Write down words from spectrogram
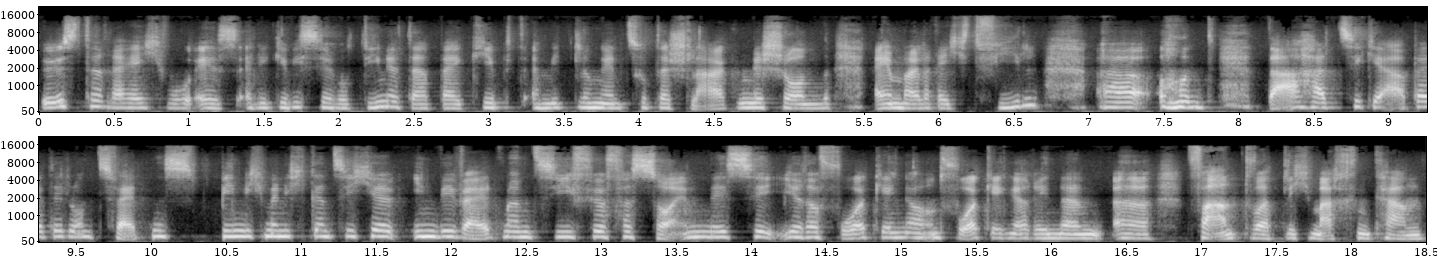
Österreich, wo es eine gewisse Routine dabei gibt, Ermittlungen zu erschlagen, schon einmal recht viel. Äh, und da hat sie gearbeitet gearbeitet und zweitens bin ich mir nicht ganz sicher, inwieweit man sie für Versäumnisse ihrer Vorgänger und Vorgängerinnen äh, verantwortlich machen kann.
